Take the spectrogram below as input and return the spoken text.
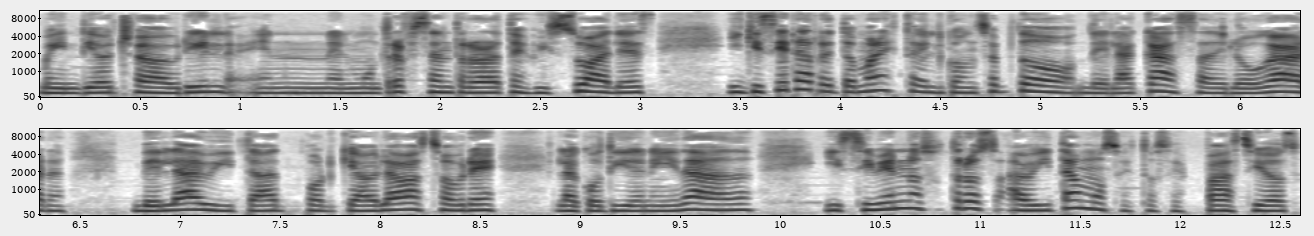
28 de abril en el Montref Centro de Artes Visuales. Y quisiera retomar esto del concepto de la casa, del hogar, del hábitat, porque hablaba sobre la cotidianidad. Y si bien nosotros habitamos estos espacios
